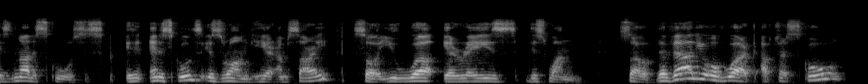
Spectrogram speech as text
is not a schools. In schools is wrong here, I'm sorry. So you will erase this one. So the value of work after school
